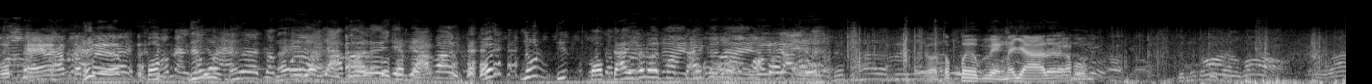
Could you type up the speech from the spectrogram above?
กดแผงนะครับทัพเปอร์ครับปอบดึงมาเลยกับเปิดยามาเลยเหยียบยามาโอ้ยนุ่นทิศปอบใจก็ได้ปอบใจก็ได้ปอบใจเดี๋ยวทัพเปอร์ไปแบ่งนายาด้วยนะครับผมก็เราก็ถือว่า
